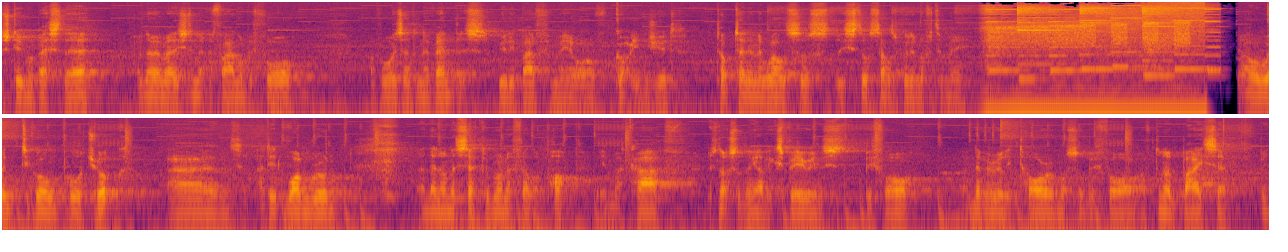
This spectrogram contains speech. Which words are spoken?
just do my best there. I've never managed to make the final before. I've always had an event that's really bad for me or I've got injured. Top 10 in the world, so it still sounds good enough to me. I went to go and pull a truck and I did one run and then on the second run I felt a pop in my calf. It's not something I've experienced before. I've never really tore a muscle before. I've done a bicep in,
